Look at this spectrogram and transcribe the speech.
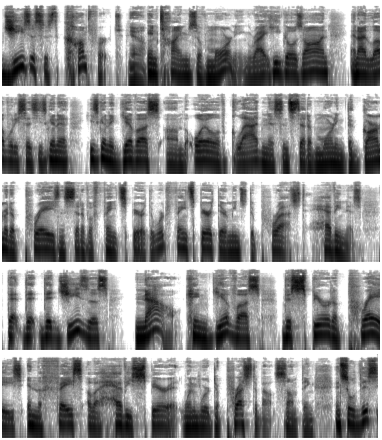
Jesus is the comfort yeah. in times of mourning. Right? He goes on, and I love what he says. He's gonna he's gonna give us um, the oil of gladness instead of mourning, the garment of praise instead of a faint spirit. The word faint spirit there means depressed, heaviness. That that that Jesus now can give us this spirit of praise in the face of a heavy spirit when we're depressed about something. And so this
